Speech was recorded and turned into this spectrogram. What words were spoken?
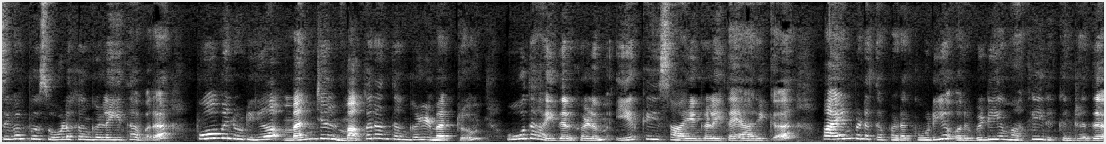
சிவப்பு சூலகங்களை தவிர பூவினுடைய மஞ்சள் மகரந்தங்கள் மற்றும் ஊதா இதழ்களும் இயற்கை சாயங்களை தயாரிக்க பயன்படுத்தப்படக்கூடிய ஒரு விடயமாக இருக்கின்றது.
